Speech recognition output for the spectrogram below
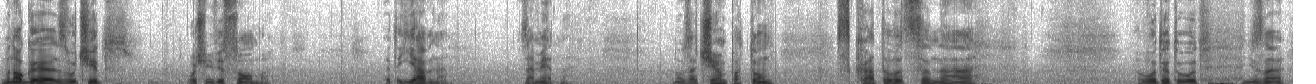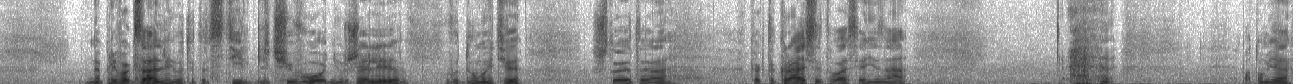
многое звучит очень весомо. Это явно, заметно. Но зачем потом скатываться на вот эту вот, не знаю, на привокзальный вот этот стиль? Для чего? Неужели вы думаете, что это как-то красит вас? Я не знаю. Потом я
